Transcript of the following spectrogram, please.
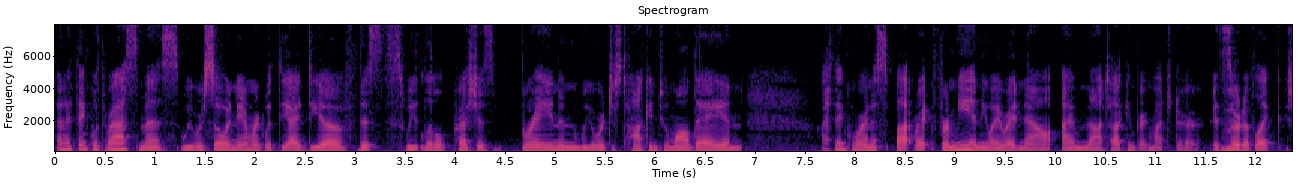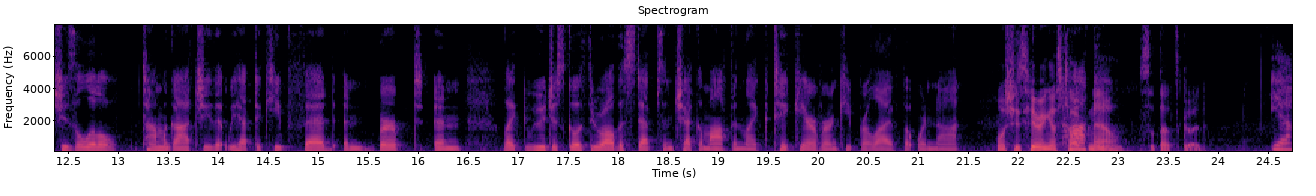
And I think with Rasmus, we were so enamored with the idea of this sweet little precious brain, and we were just talking to him all day. And I think we're in a spot right, for me anyway, right now, I'm not talking very much to her. It's sort of like she's a little Tamagotchi that we have to keep fed and burped and like we would just go through all the steps and check them off and like take care of her and keep her alive, but we're not. Well, she's hearing us talk now, so that's good. Yeah.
